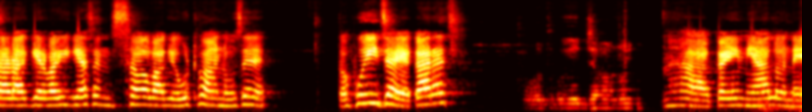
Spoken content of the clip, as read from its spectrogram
સાડા અગિયાર વાગી ગયા છે ને છ વાગે ઉઠવાનું છે. તો હુઈ જાય કારજ હા કઈ નઈ હાલો ને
